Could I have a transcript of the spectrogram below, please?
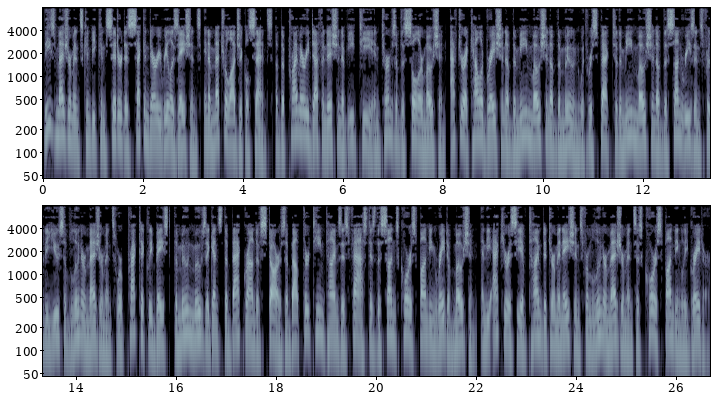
These measurements can be considered as secondary realizations in a metrological sense of the primary definition of ET in terms of the solar motion. After a calibration of the mean motion of the Moon with respect to the mean motion of the Sun, reasons for the use of lunar measurements were practically based. The Moon moves against the background of stars about 13 times as fast as the Sun's corresponding rate of motion, and the accuracy of time determinations from lunar measurements is correspondingly greater.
